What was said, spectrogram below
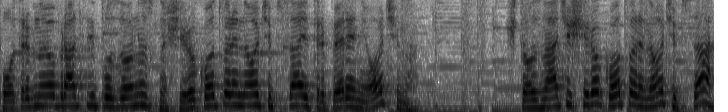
Potrebno je obratiti pozornost na široko otvorene oči psa i treperenje očima. Što znači široko otvorene oči psa?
